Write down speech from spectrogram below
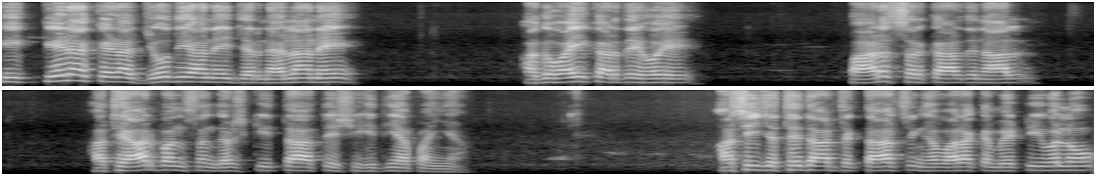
ਕਿ ਕਿਹੜਾ ਕਿਹੜਾ ਯੋਧਿਆਂ ਨੇ, ਜਰਨੈਲਾਂ ਨੇ ਅਗਵਾਈ ਕਰਦੇ ਹੋਏ ਭਾਰਤ ਸਰਕਾਰ ਦੇ ਨਾਲ ਹਥਿਆਰਬੰਦ ਸੰਘਰਸ਼ ਕੀਤਾ ਅਤੇ ਸ਼ਹੀਦੀਆਂ ਪਾਈਆਂ। ਅਸੀਂ ਜਥੇਦਾਰ ਜਗਤਾਰ ਸਿੰਘ ਹਵਾਰਾ ਕਮੇਟੀ ਵੱਲੋਂ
